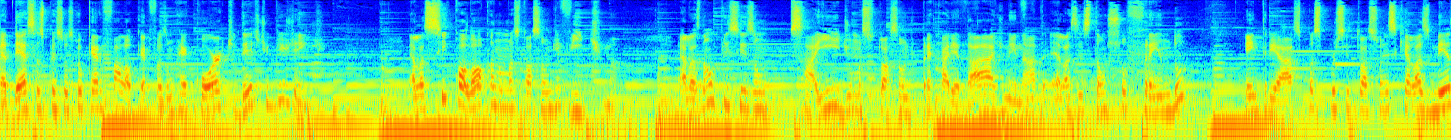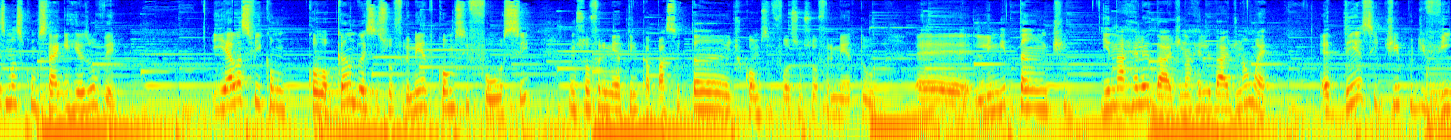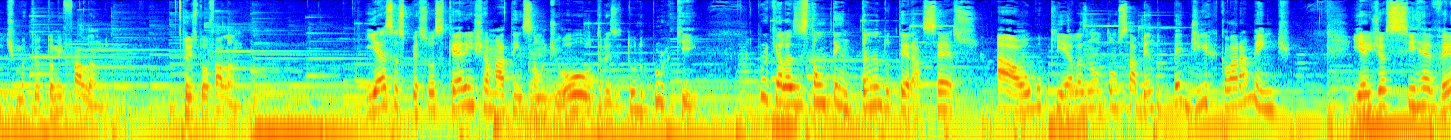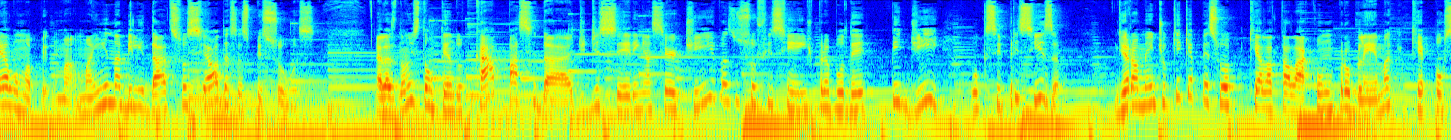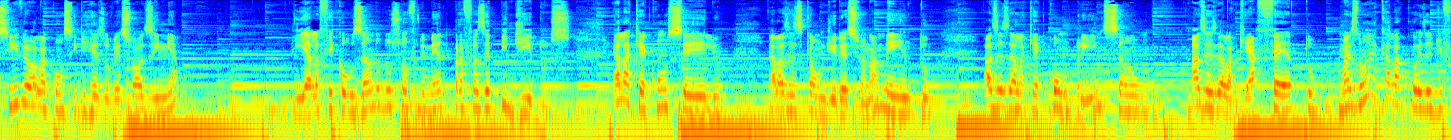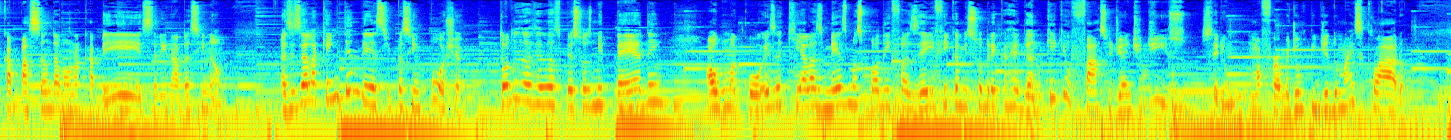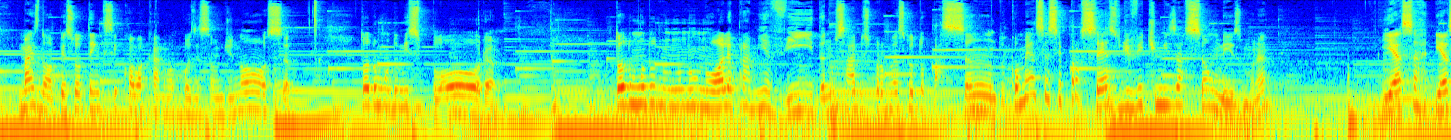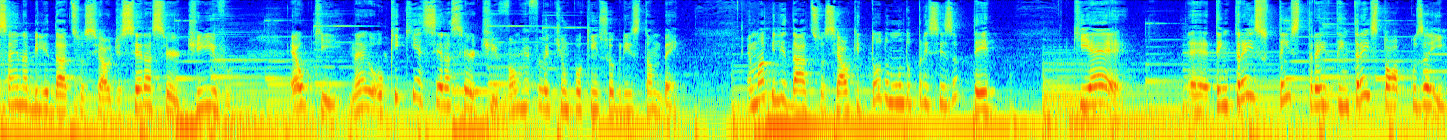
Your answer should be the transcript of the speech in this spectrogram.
é dessas pessoas que eu quero falar. Eu quero fazer um recorte desse tipo de gente. Elas se colocam numa situação de vítima. Elas não precisam sair de uma situação de precariedade nem nada. Elas estão sofrendo, entre aspas, por situações que elas mesmas conseguem resolver. E elas ficam colocando esse sofrimento como se fosse um sofrimento incapacitante, como se fosse um sofrimento é, limitante. E na realidade, na realidade não é. É desse tipo de vítima que eu estou me falando, que eu estou falando. E essas pessoas querem chamar a atenção de outras e tudo, por quê? Porque elas estão tentando ter acesso a algo que elas não estão sabendo pedir claramente. E aí já se revela uma, uma, uma inabilidade social dessas pessoas. Elas não estão tendo capacidade de serem assertivas o suficiente para poder pedir o que se precisa. Geralmente, o que, que a pessoa que ela tá lá com um problema que é possível ela conseguir resolver sozinha e ela fica usando do sofrimento para fazer pedidos. Ela quer conselho, ela às vezes quer um direcionamento, às vezes ela quer compreensão, às vezes ela quer afeto, mas não é aquela coisa de ficar passando a mão na cabeça nem nada assim não. Às vezes ela quer entender, tipo assim, poxa, todas as vezes as pessoas me pedem alguma coisa que elas mesmas podem fazer e fica me sobrecarregando. O que, que eu faço diante disso? Seria uma forma de um pedido mais claro. Mas não, a pessoa tem que se colocar numa posição de nossa, todo mundo me explora, todo mundo não, olha para minha vida, não sabe os problemas que eu tô passando. Começa esse processo de vitimização mesmo, né? E essa, e essa inabilidade social de ser assertivo é o que? Né? O que é ser assertivo? Vamos refletir um pouquinho sobre isso também. É uma habilidade social que todo mundo precisa ter, que é, é tem, três, tem, três, tem três tópicos aí.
